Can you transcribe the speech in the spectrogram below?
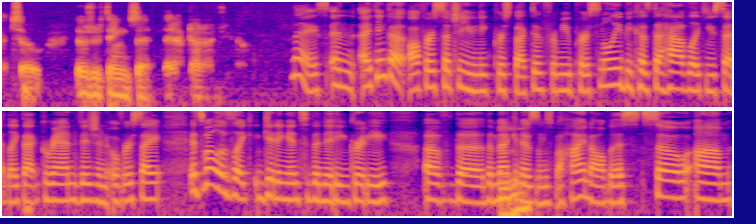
And so those are things that, that I've done on Juno. Nice. And I think that offers such a unique perspective from you personally because to have, like you said, like that grand vision oversight, as well as like getting into the nitty gritty of the, the mm-hmm. mechanisms mm-hmm. behind all this. So, um,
